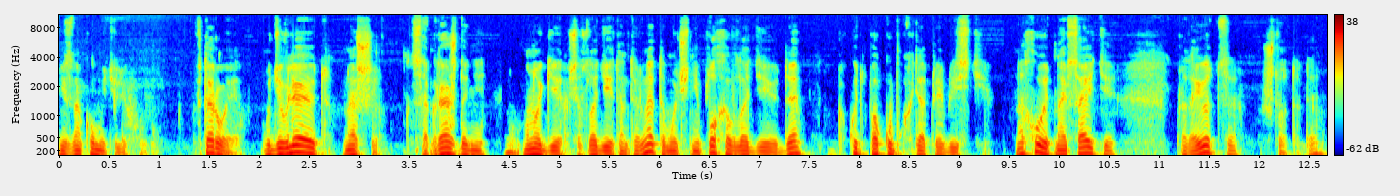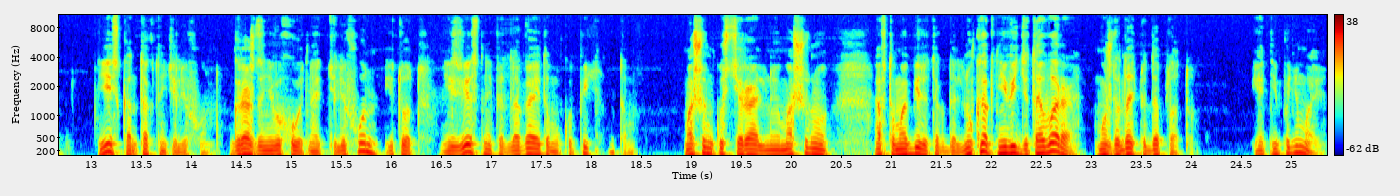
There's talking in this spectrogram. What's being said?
незнакомый телефон. Второе. Удивляют наши сограждане. Ну, многие сейчас владеют интернетом, очень неплохо владеют, да. Какую-то покупку хотят приобрести. Находят на сайте, продается что-то, да. Есть контактный телефон. Граждане выходят на этот телефон, и тот неизвестный предлагает ему купить ну, там, машинку стиральную, машину, автомобиль и так далее. Ну как, не видя товара, можно дать предоплату? Я это не понимаю.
